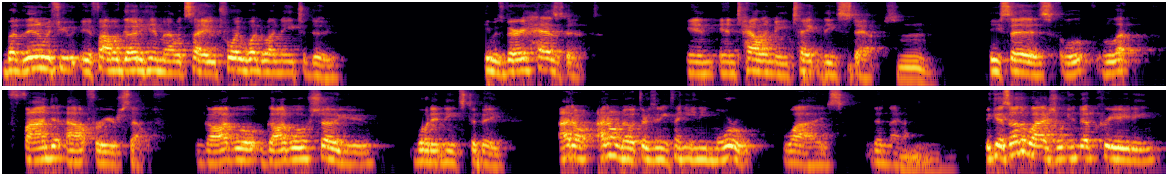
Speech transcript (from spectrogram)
but then if you if I would go to him and I would say, Troy, what do I need to do? He was very hesitant in in telling me take these steps. Hmm. He says, let find it out for yourself. God will God will show you what it needs to be. I don't I don't know if there's anything any more wise than that. because otherwise you'll end up creating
